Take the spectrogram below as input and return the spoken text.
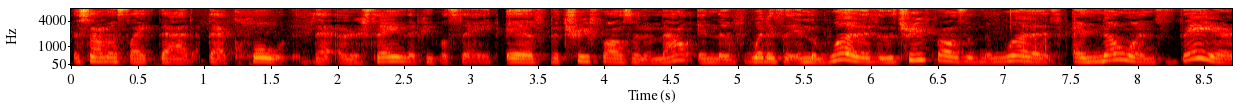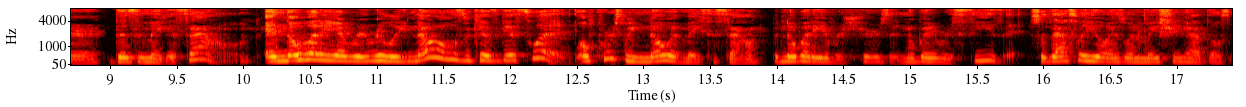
It's almost like that that quote that or saying that people say, if a tree falls in a mountain, the what is it in the woods? If the tree falls in the woods and no one's there, doesn't make a sound. And nobody ever really knows because guess what? Of course we know it makes a sound, but nobody ever hears it. Nobody ever sees it. So that's why you always want to make sure you have those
